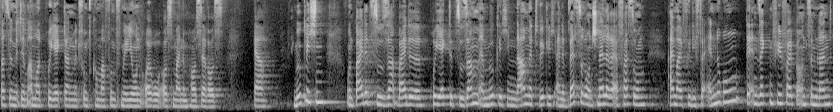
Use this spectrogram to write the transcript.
was wir mit dem Amot-Projekt dann mit 5,5 Millionen Euro aus meinem Haus heraus ermöglichen. Und beide, beide Projekte zusammen ermöglichen damit wirklich eine bessere und schnellere Erfassung Einmal für die Veränderung der Insektenvielfalt bei uns im Land,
